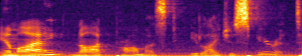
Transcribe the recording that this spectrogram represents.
am I not promised Elijah's spirit?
